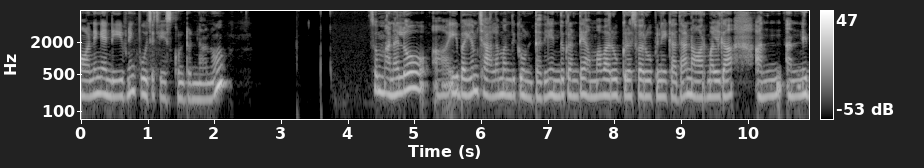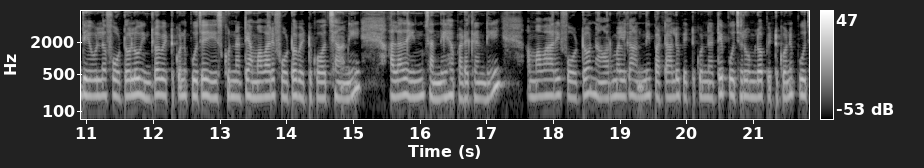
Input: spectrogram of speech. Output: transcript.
మార్నింగ్ అండ్ ఈవినింగ్ పూజ చేసుకుంటున్నాను. సో మనలో ఈ భయం చాలామందికి ఉంటుంది. ఎందుకంటే అమ్మవారు ఉగ్రస్వరూపిణి కదా. నార్మల్గా అన్ అన్ని దేవుళ్ళ ఫోటోలు ఇంట్లో పెట్టుకొని పూజ చేసుకున్నట్టే అమ్మవారి ఫోటో పెట్టుకోవచ్చా అని అలా ఏం సందేహపడకండి. అమ్మవారి ఫోటో నార్మల్గా అన్ని పటాలు పెట్టుకున్నట్టే పూజ రూమ్లో పెట్టుకొని పూజ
